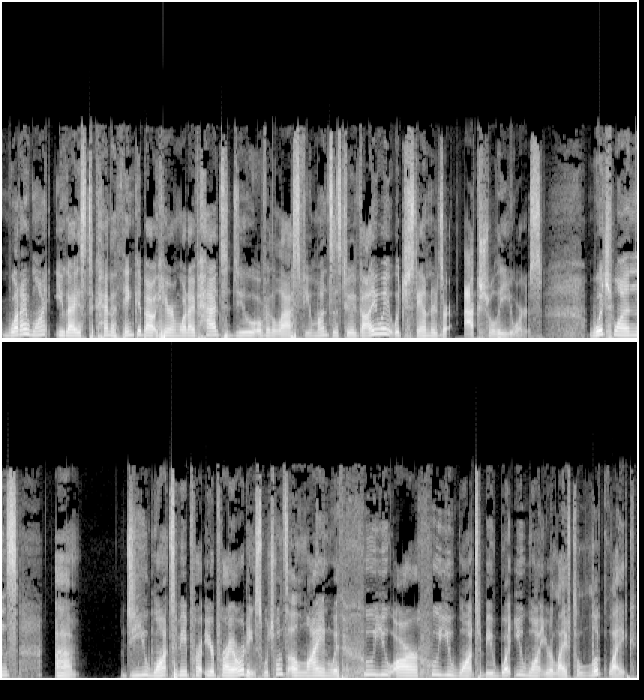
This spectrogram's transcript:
what I want you guys to kind of think about here and what I've had to do over the last few months is to evaluate which standards are actually yours. Which ones um, do you want to be your priorities? Which ones align with who you are, who you want to be, what you want your life to look like?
